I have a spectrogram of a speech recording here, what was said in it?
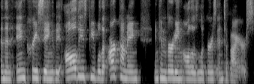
and then increasing the all these people that are coming and converting all those lookers into buyers.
